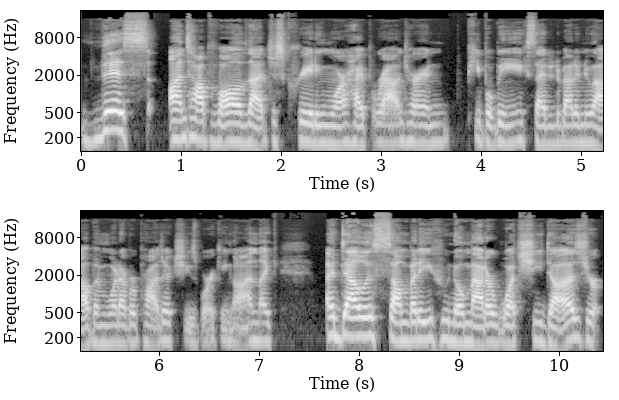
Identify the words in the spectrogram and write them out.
this on top of all of that, just creating more hype around her and people being excited about a new album, whatever project she's working on. Like Adele is somebody who, no matter what she does, you're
